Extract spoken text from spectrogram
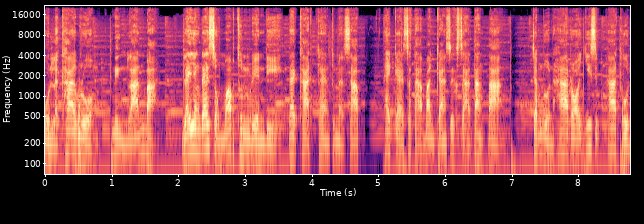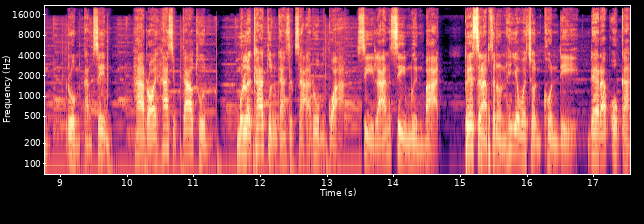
มูลค่ารวม 1 ล้านบาท และยังได้ส่งมอบทุนเรียนดี แต่ขาดแคลนทุนทรัพย์ ให้แก่สถาบันการศึกษาต่างๆจำนวน 525 ทุน รวมทั้งสิ้น 559 ทุน มูลค่าทุนการศึกษารวมกว่า4ล้าน4หมื่นบาท เพื่อสนับสนุนให้เยาวชนคนดี ได้รับโอกาส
